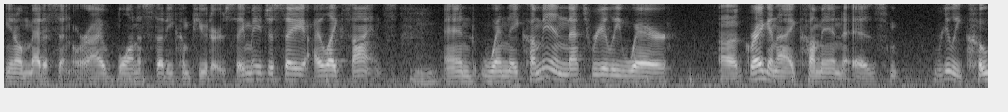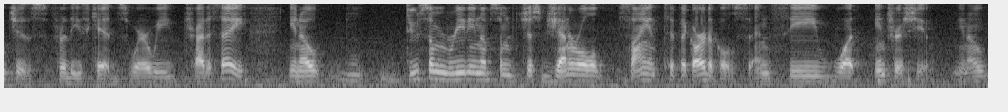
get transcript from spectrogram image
you know, medicine or I want to study computers. They may just say, I like science. And when they come in, that's really where uh, Greg and I come in as really coaches for these kids, where we try to say, you know, do some reading of some just general scientific articles and see what interests you. You know,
